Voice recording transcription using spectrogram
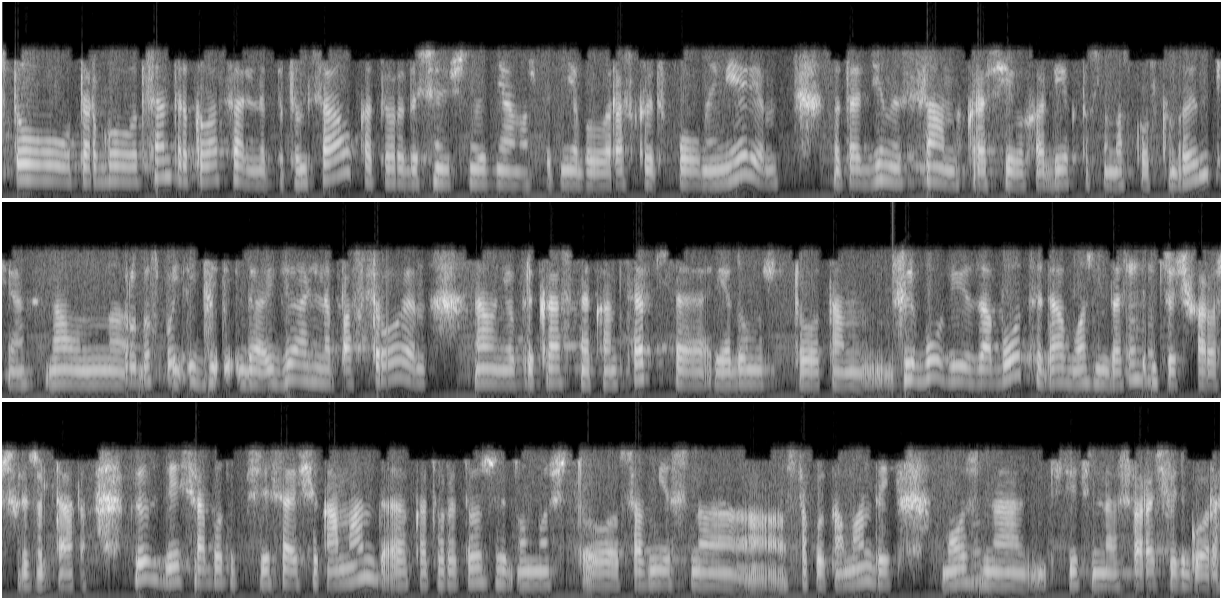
что у торгового центра колоссальный потенциал, который до сегодняшнего дня, может быть, не был раскрыт в полной мере. Это один из самых красивых объектов на московском рынке. Да, он иде, да, идеально построен, да, у него прекрасная концепция. Я думаю, что там с любовью и заботой да, можно достигнуть mm-hmm. очень хороших результатов. Плюс здесь работает потрясающая команда, которая тоже, думаю, что совместно а, с такой командой можно действительно сворачивать горы.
